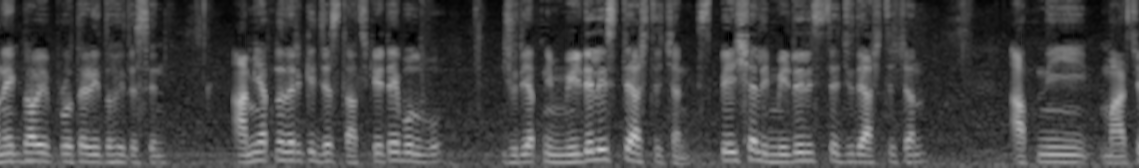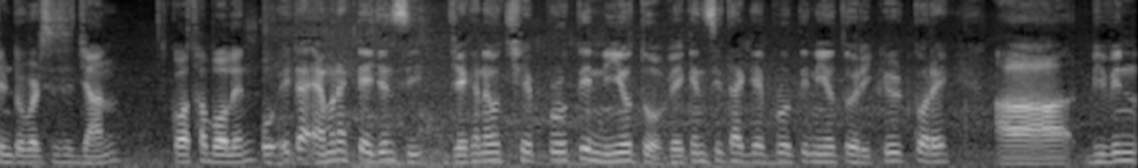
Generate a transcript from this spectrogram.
অনেকভাবে প্রতারিত হইতেছেন। আমি আপনাদেরকে জাস্ট আজকে এটাই বলব, যদি আপনি মিডল ইস্টে আসতে চান স্পেশালি মিডল ইস্টে যদি আসতে চান, আপনি মার্চেন্ট ওভারসিসে যান, কথা বলেন। তো এটা এমন একটা এজেন্সি যেখানে হচ্ছে প্রতিনিয়ত ভ্যাকেন্সি থাকে, প্রতিনিয়ত রিক্রুট করে বিভিন্ন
